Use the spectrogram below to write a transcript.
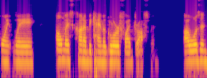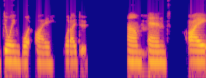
point where I almost kind of became a glorified draftsman. I wasn't doing what I what I do, um, and I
